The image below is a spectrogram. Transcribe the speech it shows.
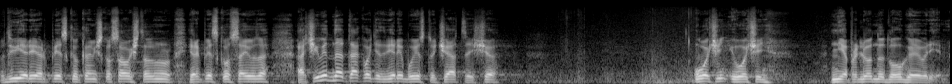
в двери Европейского экономического сообщества, ну, Европейского Союза, очевидно, так в эти двери будет стучаться еще очень и очень неопределенно долгое время.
